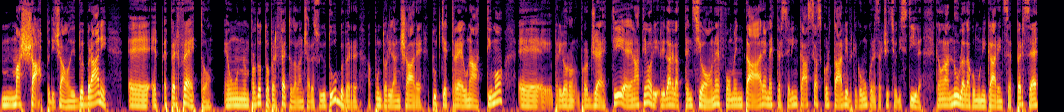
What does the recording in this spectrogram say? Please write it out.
mashup, diciamo, di due brani è, è perfetto è un prodotto perfetto da lanciare su YouTube per appunto rilanciare tutti e tre un attimo eh, per i loro progetti e un attimo ridare l'attenzione, fomentare, metterseli in cassa ascoltarli perché comunque è un esercizio di stile che non ha nulla da comunicare in sé per sé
